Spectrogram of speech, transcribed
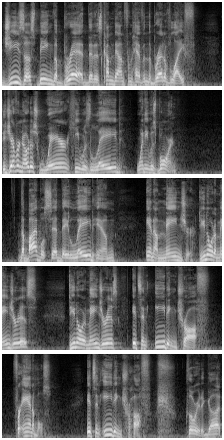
Jesus being the bread that has come down from heaven, the bread of life, did you ever notice where he was laid when he was born? The Bible said they laid him in a manger. Do you know what a manger is? Do you know what a manger is? It's an eating trough for animals. It's an eating trough. Glory to God.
